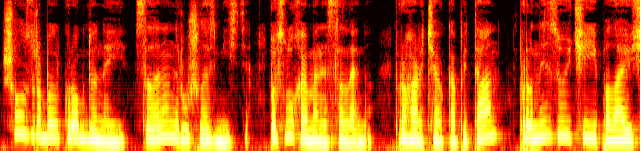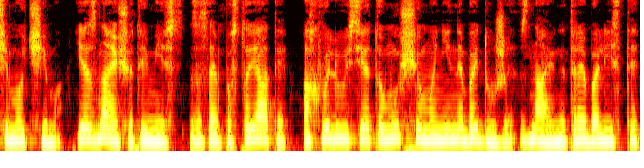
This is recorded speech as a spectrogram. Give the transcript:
Шоу зробив крок до неї. Селена не рушила з місця. Послухай мене, Селено, прогарчав капітан, пронизуючи її палаючими очима. Я знаю, що ти вмієш за себе постояти, а хвилююся я тому, що мені не байдуже. Знаю, не треба лізти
